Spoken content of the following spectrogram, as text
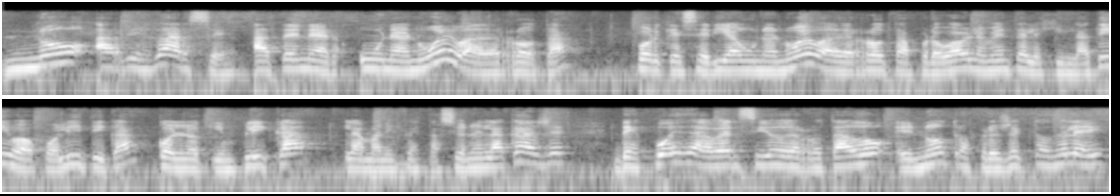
no arriesgarse a tener una nueva derrota, porque sería una nueva derrota probablemente legislativa o política, con lo que implica la manifestación en la calle, después de haber sido derrotado en otros proyectos de ley,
